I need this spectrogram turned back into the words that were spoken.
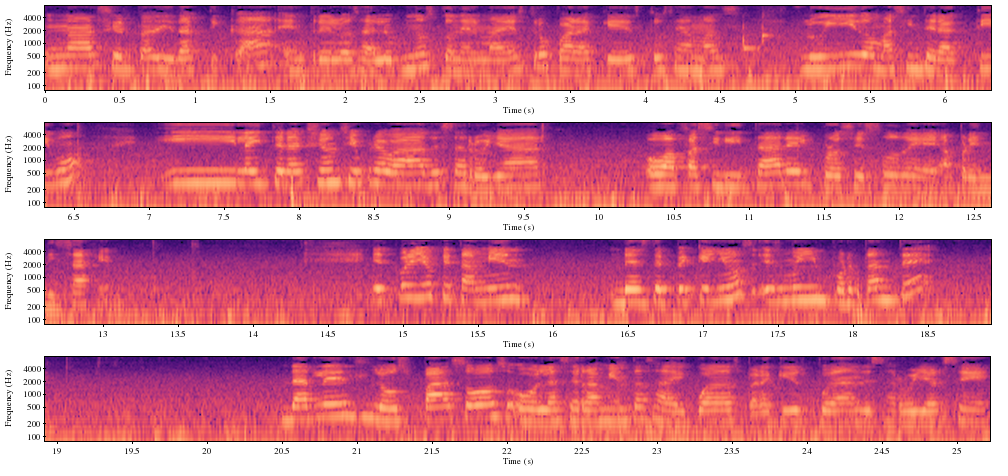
una cierta didáctica entre los alumnos con el maestro para que esto sea más fluido, más interactivo y la interacción siempre va a desarrollar o a facilitar el proceso de aprendizaje. Es por ello que también desde pequeños es muy importante darles los pasos o las herramientas adecuadas para que ellos puedan desarrollarse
